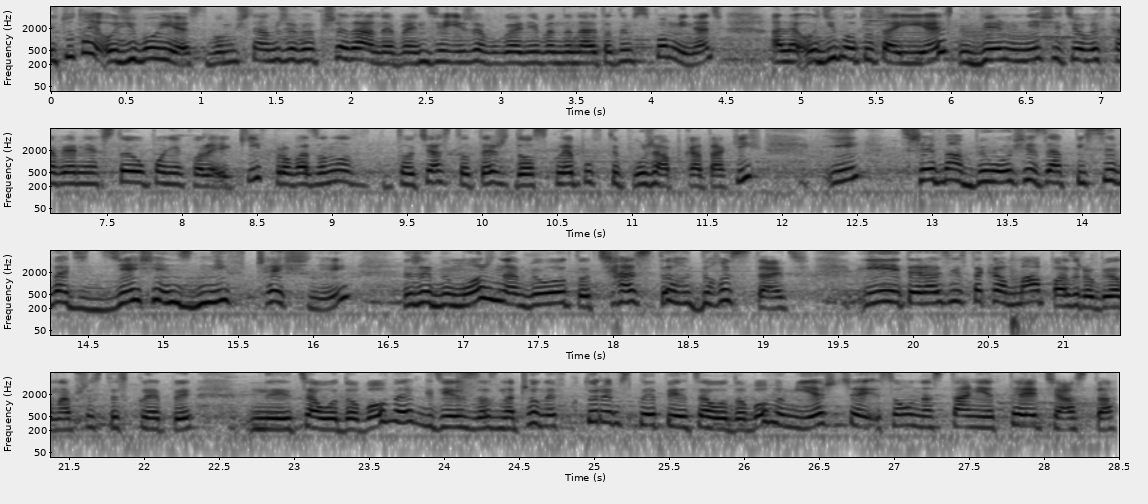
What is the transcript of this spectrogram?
I tutaj o dziwo jest, bo myślałam, że wyprzedane będzie i że w ogóle nie będę nawet o tym wspominać, ale o dziwo tutaj jest. W wielu niesieciowych kawiarniach stoją po nie kolejki. Wprowadzono to ciasto też do sklepów typu żabka takich i trzeba było się zapisywać 10 dni wcześniej, żeby można było to ciasto dostać. I teraz jest taka mapa zrobiona przez te sklepy y, całodobowe, gdzie jest zaznaczone, w którym sklepie całodobowym jeszcze są na stanie te ciasta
